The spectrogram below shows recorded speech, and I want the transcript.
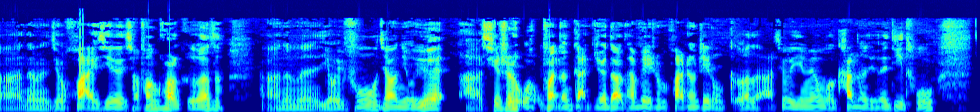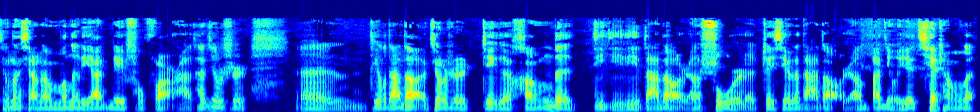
啊，那么就画一些小方块格子。啊，那么有一幅叫《纽约》啊，其实我我能感觉到他为什么画成这种格子啊，就因为我看到纽约地图，就能想到蒙德里安这幅画啊，它就是呃，第五大道就是这个横的第几地大道，然后竖着的这些个大道，然后把纽约切成了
